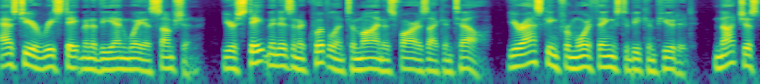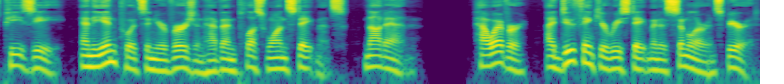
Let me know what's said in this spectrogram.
As to your restatement of the n way assumption, your statement isn't equivalent to mine as far as I can tell. You're asking for more things to be computed, not just PZ, and the inputs in your version have n plus 1 statements, not n. However, I do think your restatement is similar in spirit.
